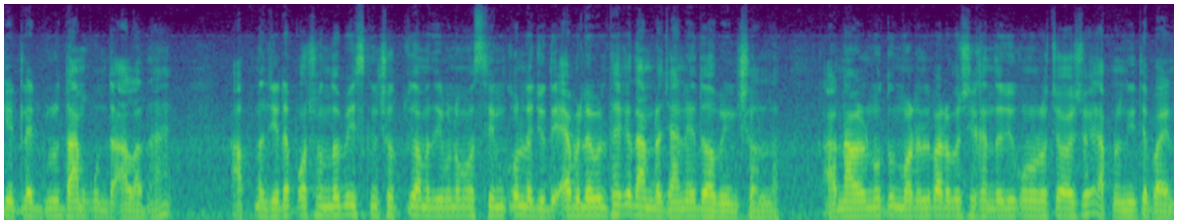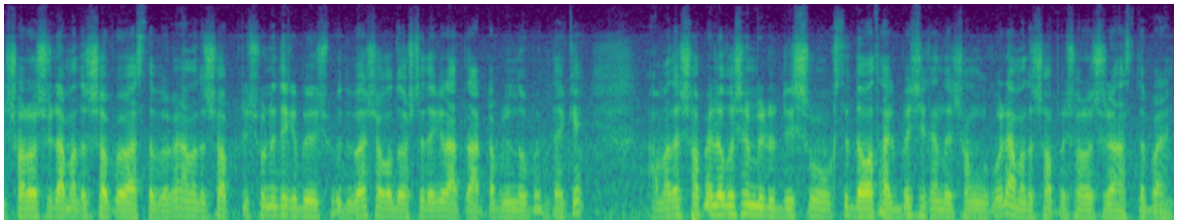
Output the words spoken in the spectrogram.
গেট লাইটগুলোর দাম কিন্তু আলাদা হ্যাঁ? আপনার যেটা পছন্দ হবে স্ক্রিনশট আমাদের জীবন সেন্ড করলে যদি অ্যাভেলেবেল থাকে, দামটা জানিয়ে দেওয়া হবে ইনশাল্লাহ আর না হলে নতুন মডেল পাঠাবো সেখান থেকে যদি কোনো চয়েস হয় আপনি নিতে পারেন। সরাসরি আমাদের শপে আসতে পারবেন। আমাদের শপটি শনি থেকে বৃহস্পতিবার, সকাল দশটা থেকে রাত আটটা পর্যন্ত ওপেন থাকে। আমাদের শপের লোকেশন ভিডিও ডিসক্রিপশন দেওয়া থাকবে, সেখান থেকে সংগ্রহ করে আমাদের শপে সরাসরি আসতে পারেন।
